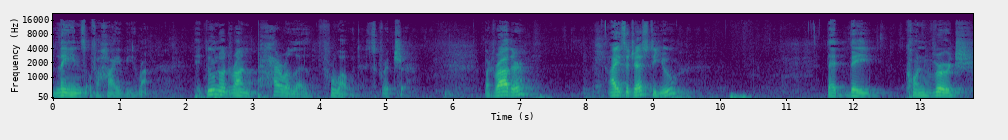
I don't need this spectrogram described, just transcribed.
lanes of a highway run. They do not run parallel throughout Scripture but rather I suggest to you that they converge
